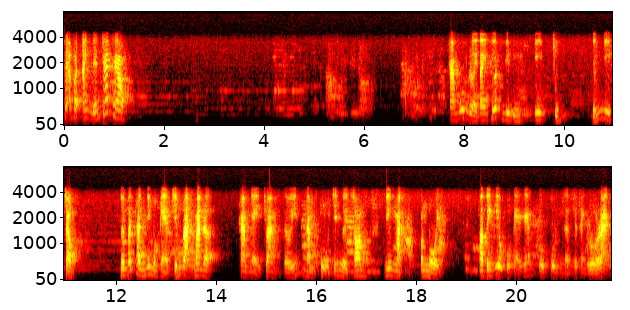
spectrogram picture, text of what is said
sẽ vận anh đến chết theo. Hàm buông rời tay thước như đứng như chúng, đứng như chồng, rồi bất thần như một kẻ chiếm đoạt man rợ. Hàm nhảy choàng tới nằm phủ trên người son như mặt con mồi. Và tình yêu của kẻ ghen tột cùng là trở thành rồ rạng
